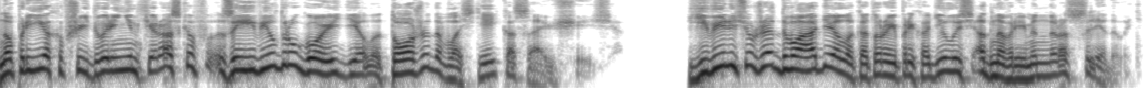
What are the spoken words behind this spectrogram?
Но приехавший дворянин Херасков заявил другое дело, тоже до властей касающееся. Явились уже два дела, которые приходилось одновременно расследовать.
